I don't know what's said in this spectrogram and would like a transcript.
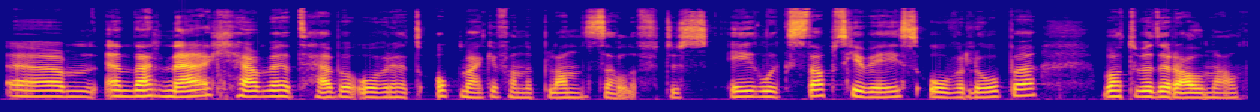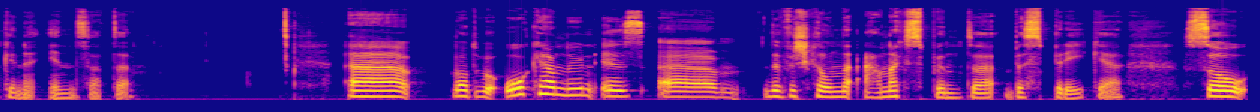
Um, en daarna gaan we het hebben over het opmaken van de plan zelf. Dus eigenlijk stapsgewijs overlopen wat we er allemaal kunnen inzetten. Uh, wat we ook gaan doen is um, de verschillende aandachtspunten bespreken. So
